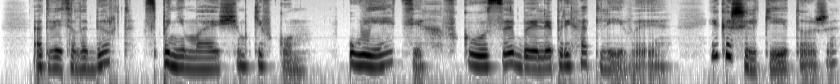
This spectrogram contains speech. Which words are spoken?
— ответила Бёрд с понимающим кивком. «У этих вкусы были прихотливые, и кошельки тоже.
